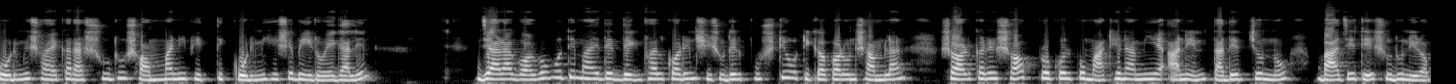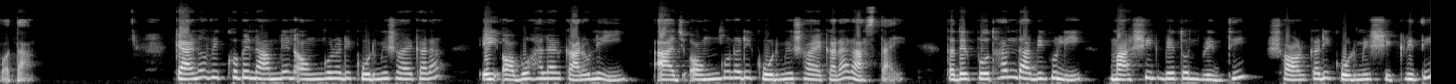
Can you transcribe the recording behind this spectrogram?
কর্মী সহায়কারা শুধু সম্মানী ভিত্তিক কর্মী হিসেবেই রয়ে গেলেন যারা গর্ভবতী মায়েদের দেখভাল করেন, শিশুদের পুষ্টি ও টিকাকরণ সামলান, সরকারের সব প্রকল্প মাঠে নামিয়ে আনেন, তাদের জন্য বাজেটে শুধু নিরবতা। কেন বিক্ষোভে নামলেন অঙ্গনারী কর্মী সহায়কারা? এই অবহেলার কারণেই আজ অঙ্গনারী কর্মী সহায়কারা রাস্তায়। তাদের প্রধান দাবিগুলি মাসিক বেতন বৃদ্ধি, সরকারি কর্মীর স্বীকৃতি,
